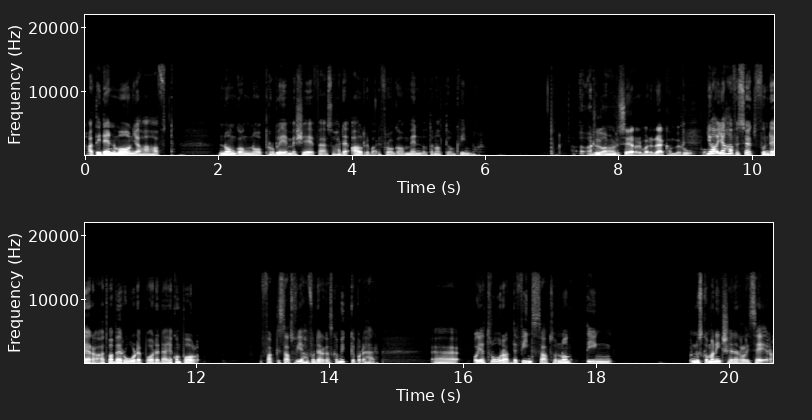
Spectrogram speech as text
Att i den mån jag har haft någon gång något problem med chefer så har det aldrig varit fråga om män utan alltid om kvinnor. Har du analyserat vad det där kan bero på? Ja, jag har försökt fundera att vad beror det på det där. Jag kom på faktiskt alltså, jag har funderat ganska mycket på det här. Uh, och jag tror att det finns alltså någonting, nu ska man inte generalisera.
